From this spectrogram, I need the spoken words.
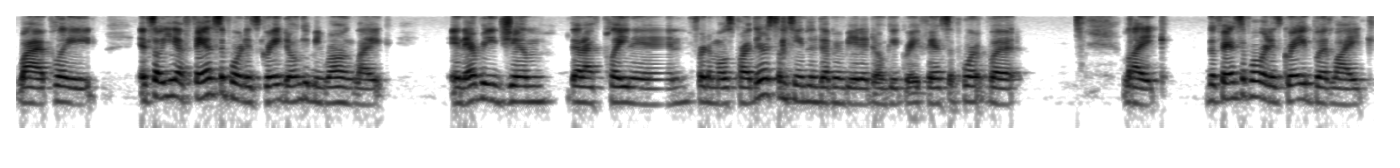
why I played. And so yeah, fan support is great. Don't get me wrong. Like in every gym that I've played in, for the most part, there are some teams in the WNBA that don't get great fan support, but like the fan support is great, but like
